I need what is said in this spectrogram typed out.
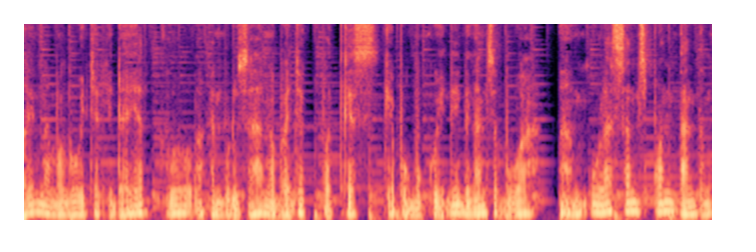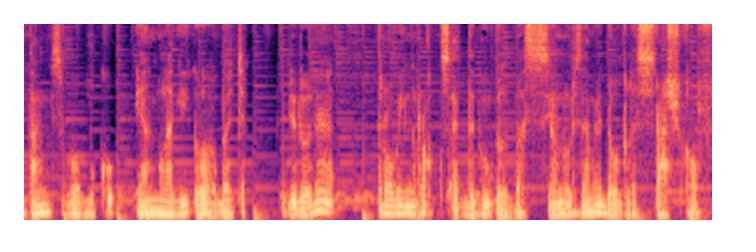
Kenalin nama gue Cak Hidayat, gue akan berusaha ngebajak podcast Kepo Buku ini dengan sebuah um, ulasan spontan tentang sebuah buku yang lagi gue baca. Judulnya Throwing Rocks at the Google Bus yang nulis namanya Douglas Rushkoff.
